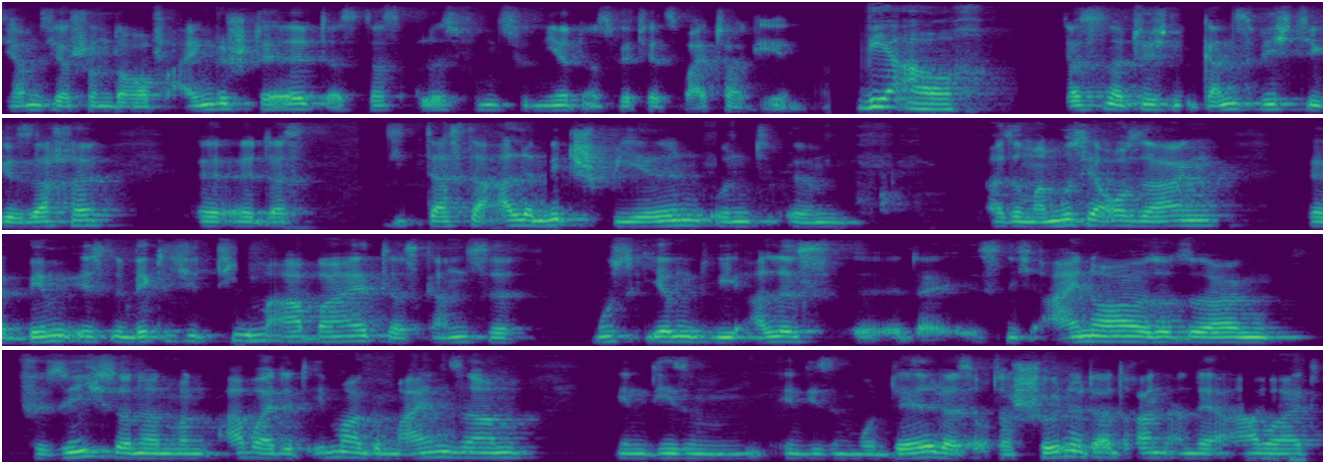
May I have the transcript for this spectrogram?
die haben sich ja schon darauf eingestellt, dass das alles funktioniert und es wird jetzt weitergehen. Wir auch. Das ist natürlich eine ganz wichtige Sache, äh, dass, die, dass da alle mitspielen und ähm, also man muss ja auch sagen, äh, BIM ist eine wirkliche Teamarbeit. Das Ganze muss irgendwie alles, äh, da ist nicht einer sozusagen für sich, sondern man arbeitet immer gemeinsam in diesem, in diesem Modell. Das ist auch das Schöne daran an der Arbeit,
